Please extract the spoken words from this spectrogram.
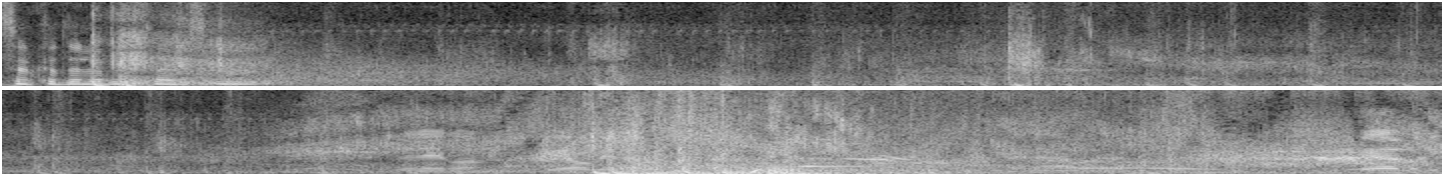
Acércate a la pista, a ver si... Dele con cuidado que la. Nada, weón. Pégalo, que-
